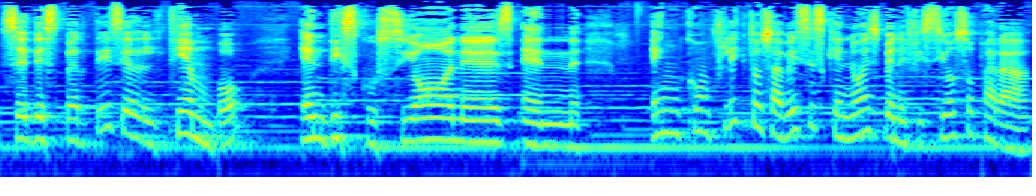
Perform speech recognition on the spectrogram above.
se desperdicia el tiempo en discusiones, en, en conflictos a veces que no es beneficioso para,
